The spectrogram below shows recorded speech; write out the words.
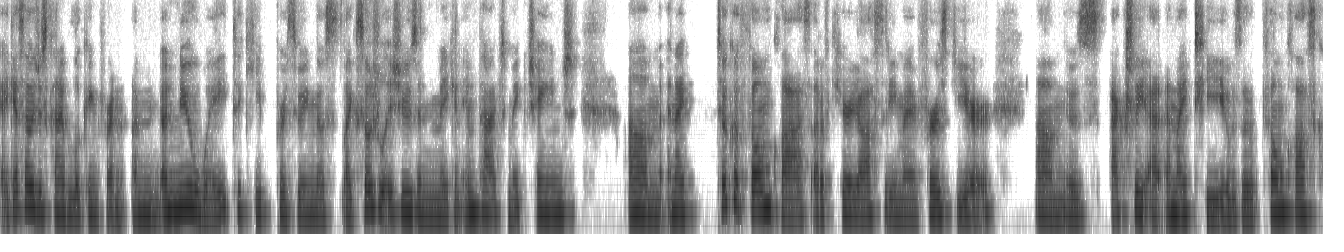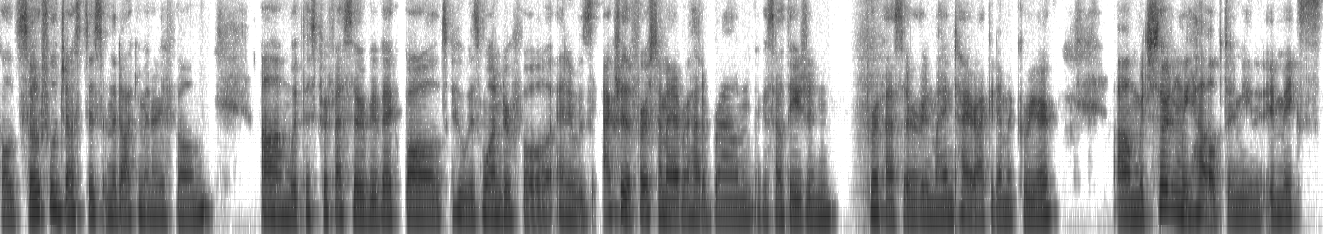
I guess I was just kind of looking for an, a, a new way to keep pursuing those like social issues and make an impact, make change. Um, and I took a film class out of curiosity my first year. Um, it was actually at MIT. It was a film class called Social Justice in the Documentary Film um, with this professor, Vivek Bald, who was wonderful. And it was actually the first time I ever had a brown, like a South Asian professor in my entire academic career, um, which certainly helped. I mean, it, makes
